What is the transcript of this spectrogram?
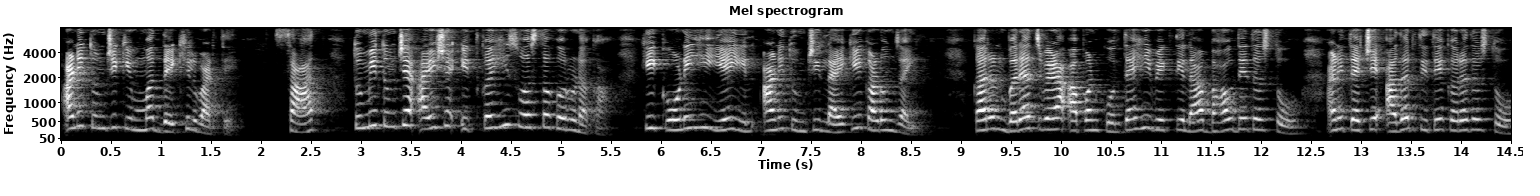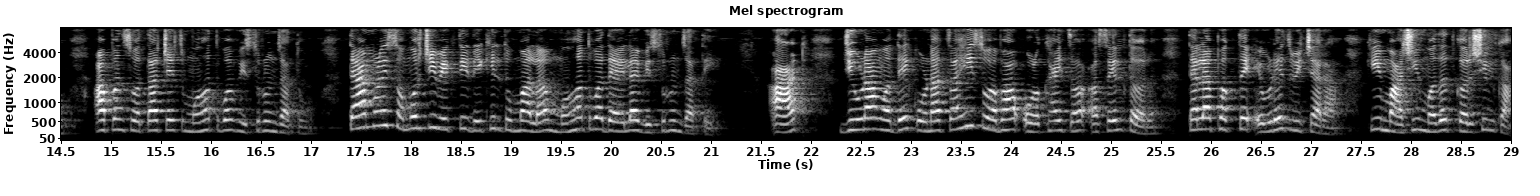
आणि तुमची किंमत देखील वाढते. सात तुम्ही तुमचे आयुष्य इतकंही स्वस्त करू नका की कोणीही येईल आणि तुमची लायकी काढून जाईल. कारण बऱ्याच वेळा आपण कोणत्याही व्यक्तीला भाव देत असतो आणि त्याचे आदर तिथे करत असतो आपण स्वतःचेच महत्त्व विसरून जातो. त्यामुळे समोरची व्यक्ती देखील तुम्हाला महत्त्व द्यायला विसरून जाते. आठ जीवनामध्ये कोणाचाही स्वभाव ओळखायचा असेल तर त्याला फक्त एवढेच विचारा की माझी मदत करशील का?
